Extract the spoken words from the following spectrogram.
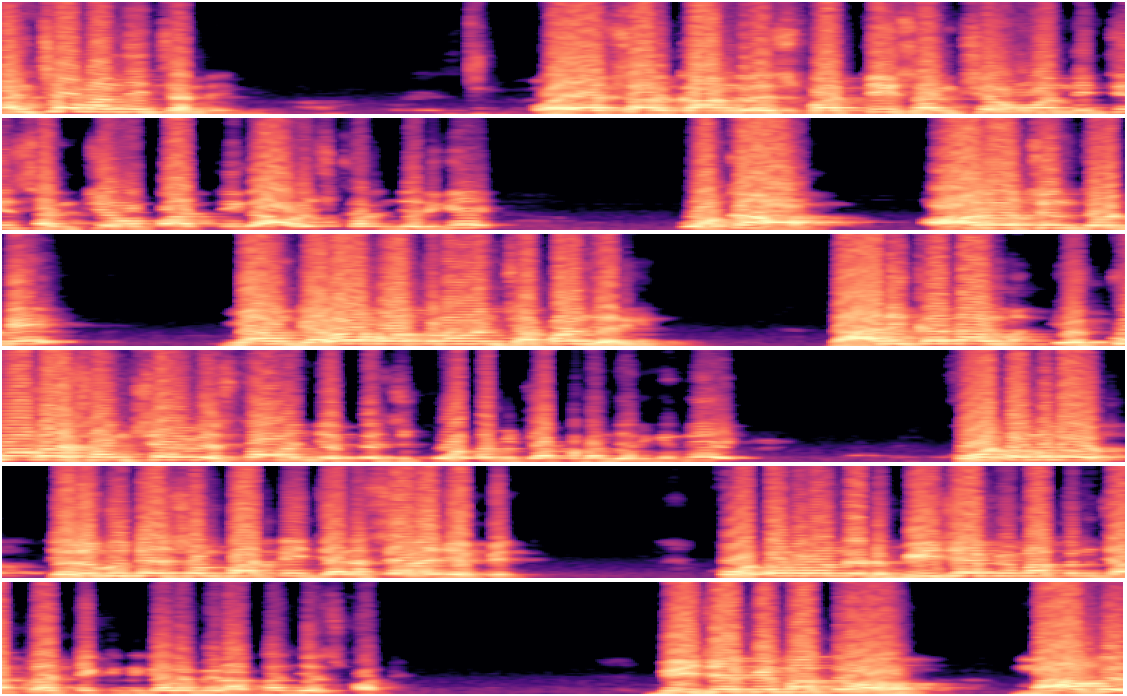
సంక్షేమం అందించండి. వైఎస్ఆర్ కాంగ్రెస్ పార్టీ సంక్షేమం అందించి సంక్షేమ పార్టీగా ఆవిష్కరణ జరిగి ఒక ఆలోచనతోటి మేము గెలవబోతున్నామని చెప్పడం జరిగింది. దానికన్నా ఎక్కువగా సంక్షేమం ఇస్తామని చెప్పేసి కూటమి చెప్పడం జరిగింది. కూటమిలో తెలుగుదేశం పార్టీ జనసేన చెప్పింది. కూటమిలో ఉన్నట్టు బీజేపీ మాత్రం చెప్పలేదు టెక్నికల్ మీరు అర్థం చేసుకోండి. బీజేపీ మాత్రం మాకు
